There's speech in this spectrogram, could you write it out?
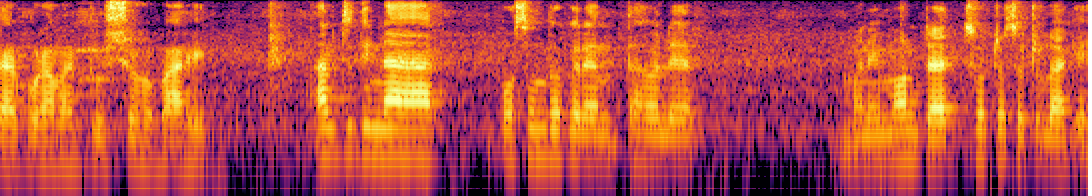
তারপর আমার একটু উৎসাহ বাড়ে। আর যদি না পছন্দ করেন, তাহলে মানে মনটা ছোট ছোট লাগে।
